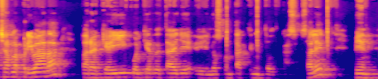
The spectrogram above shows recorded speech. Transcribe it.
charla privada para que ahí cualquier detalle eh, los contacten en todo caso. ¿Sale? Bien.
